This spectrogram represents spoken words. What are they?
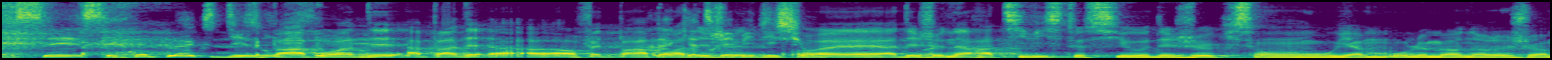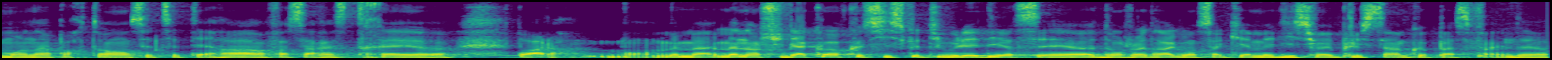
C'est complexe, disons. par rapport à des, à des- en fait, par rapport à, des quatrième jeux, édition. ouais, à des jeux narrativistes aussi, ou des jeux qui sont où y a où le jeu a moins d'importance, etc. Enfin, ça reste très. euh, Bon, alors, bon, mais maintenant, je suis d'accord que si ce que tu voulais dire, c'est euh, Donjons et Dragons 5e édition est plus simple que Pathfinder.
